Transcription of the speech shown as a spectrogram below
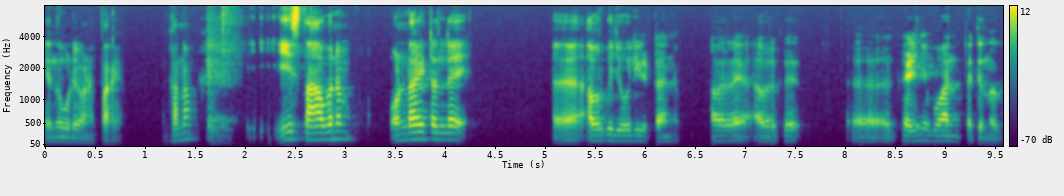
എന്നുകൂടി വേണം പറയാം കാരണം ഈ സ്ഥാപനം ഉണ്ടായിട്ടല്ലേ അവർക്ക് ജോലി കിട്ടാനും അവരെ അവർക്ക് കഴിഞ്ഞു പോകാൻ പറ്റുന്നത്?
